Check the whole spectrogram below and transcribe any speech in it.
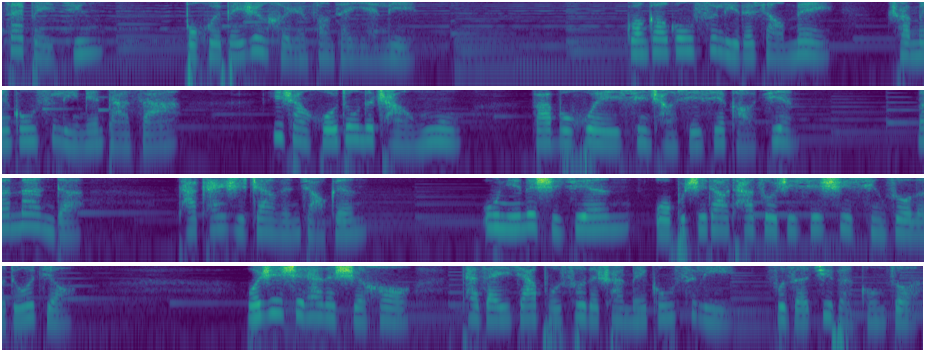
在北京，不会被任何人放在眼里。广告公司里的小妹，传媒公司里面打杂，一场活动的场务。发布会现场写写稿件，慢慢的，他开始站稳脚跟。五年的时间，我不知道他做这些事情做了多久。我认识他的时候，他在一家不错的传媒公司里负责剧本工作，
